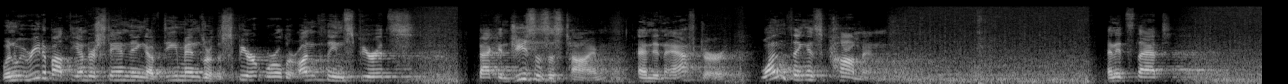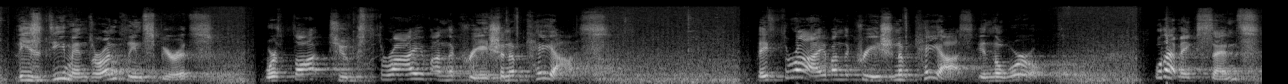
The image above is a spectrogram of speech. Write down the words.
when we read about the understanding of demons or the spirit world or unclean spirits back in Jesus' time and in after, one thing is common. And it's that these demons or unclean spirits were thought to thrive on the creation of chaos. They thrive on the creation of chaos in the world. Well, that makes sense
